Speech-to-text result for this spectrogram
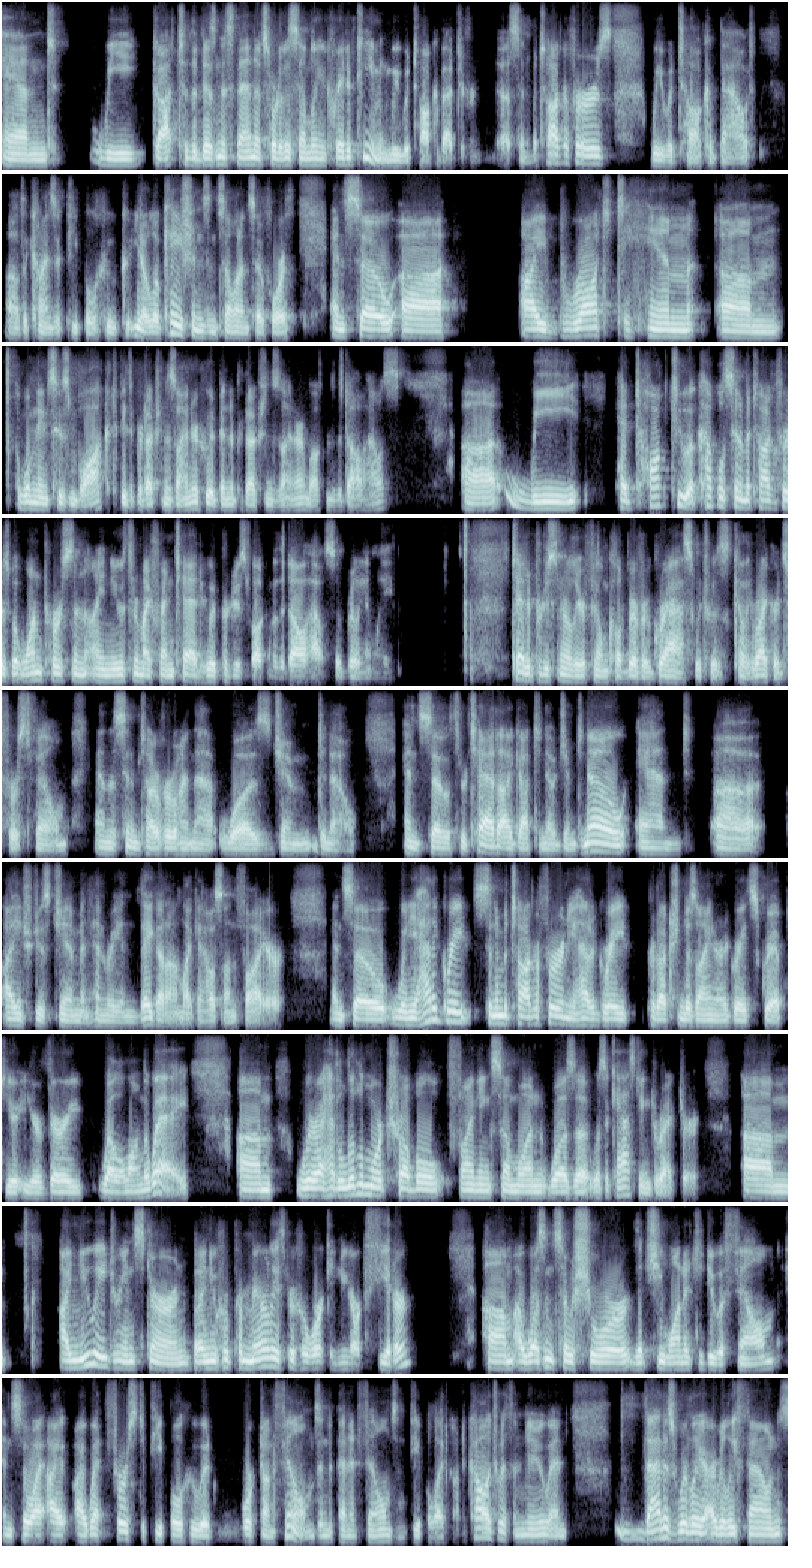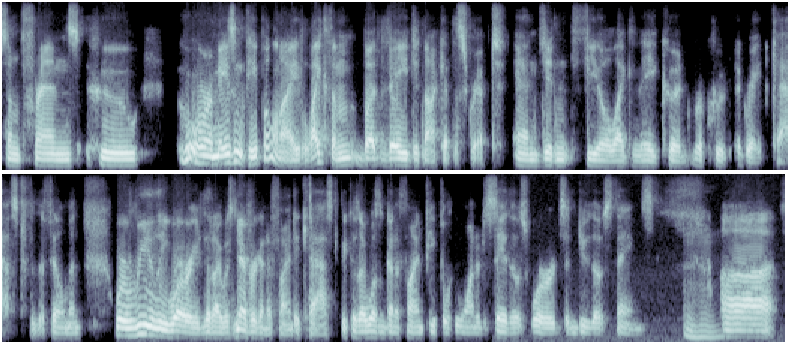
and we got to the business then of sort of assembling a creative team and we would talk about different uh, cinematographers we would talk about uh, the kinds of people who could you know locations and so on and so forth and so uh, i brought to him um, a woman named susan block to be the production designer who had been the production designer on welcome to the dollhouse uh, we had talked to a couple of cinematographers but one person i knew through my friend ted who had produced welcome to the dollhouse so brilliantly Ted had produced an earlier film called River Grass, which was Kelly Reichardt's first film, and the cinematographer behind that was Jim Denault. And so through Ted, I got to know Jim Denault, and uh, I introduced Jim and Henry, and they got on like a house on fire. And so when you had a great cinematographer and you had a great production designer, a great script, you're, you're very well along the way. Um, where I had a little more trouble finding someone was a was a casting director. Um, I knew Adrienne Stern, but I knew her primarily through her work in New York theater. Um, I wasn't so sure that she wanted to do a film, and so I, I, I went first to people who had worked on films, independent films, and people I'd gone to college with and knew. And that is really I really found some friends who who were amazing people, and I like them, but they did not get the script and didn't feel like they could recruit a great cast for the film, and were really worried that I was never going to find a cast because I wasn't going to find people who wanted to say those words and do those things. Mhm. Uh,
